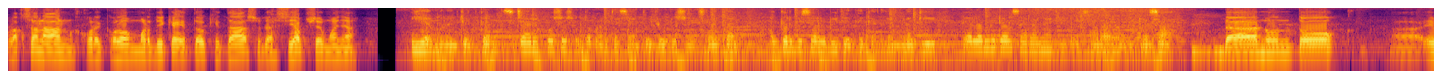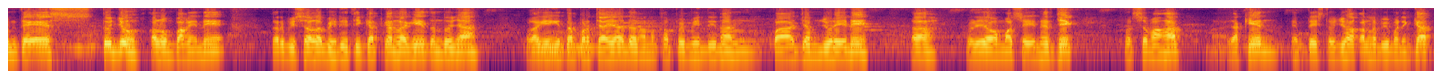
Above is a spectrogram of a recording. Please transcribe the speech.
pelaksanaan kurikulum merdeka itu kita sudah siap semuanya. Ia melanjutkan secara khusus untuk MTSN 7 Hulu Sungai Selatan agar bisa lebih ditingkatkan lagi dalam bidang sarana dan prasarana madrasah. Dan untuk uh, MTS 7 Kalumpang ini agar bisa lebih ditingkatkan lagi tentunya Apalagi kita percaya dengan kepemimpinan Pak Jamjuri ini, ah, beliau masih energik, bersemangat, nah, yakin MT setuju akan lebih meningkat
